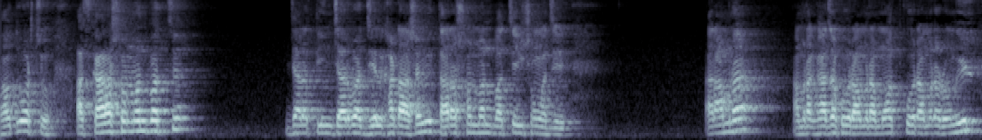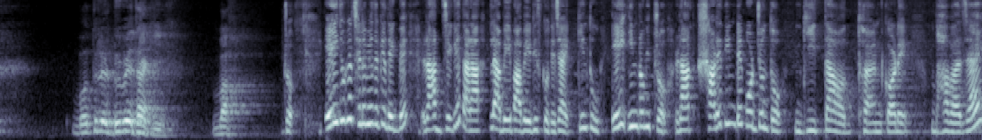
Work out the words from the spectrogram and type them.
ভাবতে পারছ? আজ কারা সম্মান পাচ্ছে? যারা তিন চারবার জেল খাটা আসামি তারা সম্মান পাচ্ছে এই সমাজে। আর আমরা? আমরা গাঁজাখোর আমরা মদখোর আমরা রঙিল বোতলে ডুবে থাকি। বাহ। এই যুগে ছেলে মেয়েদেরকে দেখবে রাত জেগে তারা ক্লাবে পাবে ডিস্কোতে যায়। কিন্তু এই ইন্দ্রমিত্র রাত সাড়ে তিনটে পর্যন্ত গীতা অধ্যয়ন করে। ভাবা যায়?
